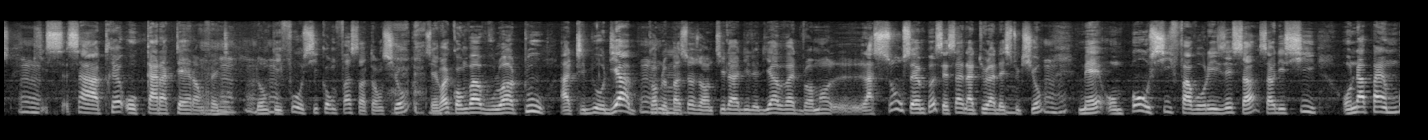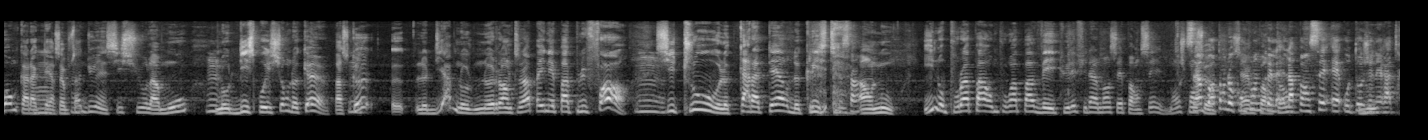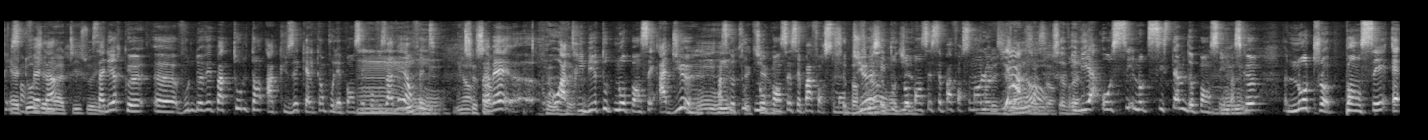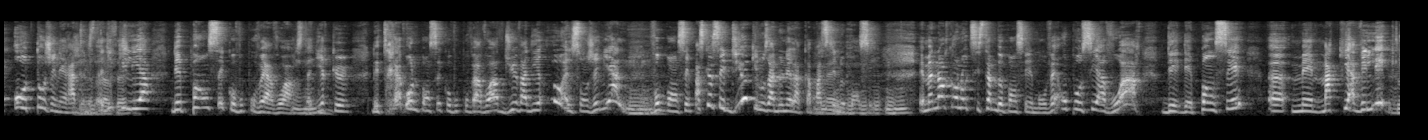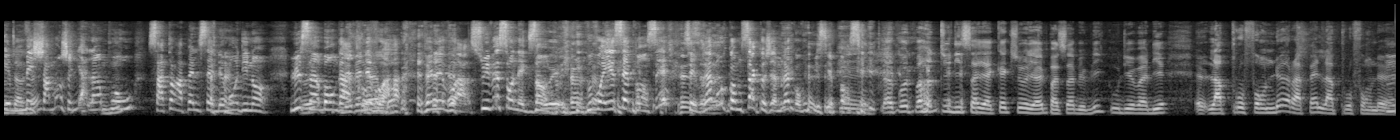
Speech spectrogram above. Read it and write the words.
qui- ça a trait au caractère, en fait. Donc, il faut aussi qu'on fasse attention. C'est vrai qu'on va vouloir tout attribuer au diable. Comme le pasteur Gentil a dit, le diable va être vraiment la source, un peu. C'est ça, la nature de la destruction. Mais on peut aussi favoriser ça. Ça veut dire si on n'a pas un bon caractère. C'est pour ça que Dieu insiste sur l'amour, nos dispositions de cœur. Parce que euh, le diable ne, ne rentrera pas, il n'est pas plus fort. S'il trouve le caractère de Christ en nous, il ne pourra pas, on ne pourra pas véhiculer finalement ses pensées. C'est important de comprendre que la, pensée est autogénératrice. Mhm. en fait, hein. Oui. C'est-à-dire que euh, vous ne devez pas tout le temps accuser quelqu'un pour les pensées que vous avez, en fait. Non. Vous savez, euh, ou attribuer toutes nos pensées à Dieu. Parce que toutes nos pensées, ce n'est pas forcément pas Dieu, et forcément toutes Dieu. nos pensées, ce n'est pas forcément le, Le diable. diable, Non. Il y a aussi notre système de pensée. Parce que notre pensée est autogénératrice. C'est-à-dire qu'il y a des pensées que vous pouvez avoir. C'est-à-dire que des très bonnes pensées que vous pouvez avoir, Dieu va dire, oh, elles sont géniales, vos pensées. Parce que c'est Dieu qui nous a donné la capacité de penser. Et maintenant, quand notre système de pensée est mauvais, on peut aussi avoir des, des pensées euh, mais machiavéliques et méchamment géniales, à un point où Satan appelle ses démons dit non, lui c'est un bon gars, venez voir, venez voir, suivez son exemple. Vous voyez ses pensées, c'est vraiment comme ça que j'aimerais que vous puissiez penser. L'apôtre Paul, tu dis ça, il y a quelque chose, il y a un passage biblique où Dieu va dire euh, la profondeur appelle la profondeur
